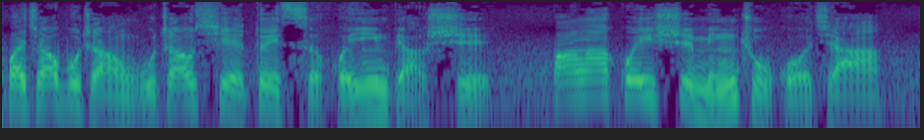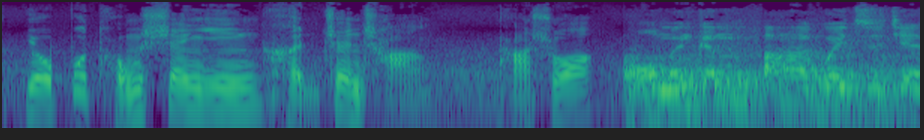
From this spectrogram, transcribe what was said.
外交部长吴钊燮对此回应表示：“巴拉圭是民主国家，有不同声音很正常。”他说：“我们跟巴拉圭之间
